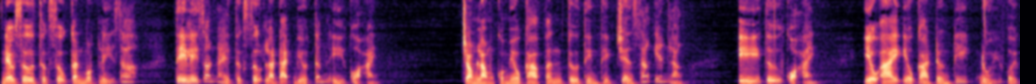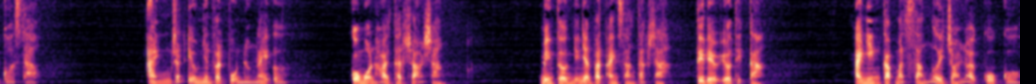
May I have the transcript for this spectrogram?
Nếu sư thực sự cần một lý do, thì lý do này thực sự là đại biểu tâm ý của anh. Trong lòng của Miêu Cả Vân từ thình thịch chuyển sang yên lặng. Ý tứ của anh, yêu ai yêu cả đường đi đối với cô sao? Anh rất yêu nhân vật Vũ Nương này ư? Cô muốn hỏi thật rõ ràng. Bình thường những nhân vật anh sáng tác ra thì đều yêu thích cả. Anh nhìn cặp mắt sáng người trói lọi của cô,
